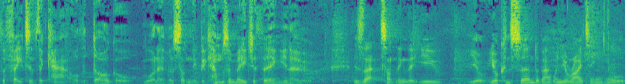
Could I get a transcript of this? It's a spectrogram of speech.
the fate of the cat or the dog or whatever suddenly becomes a major thing"? You know, is that something that you you're, you're concerned about when you're writing? Or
